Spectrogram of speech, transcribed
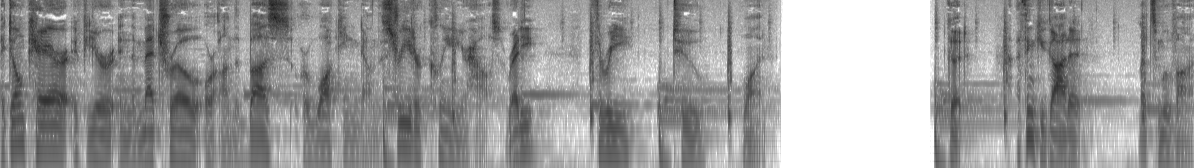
I don't care if you're in the metro or on the bus or walking down the street or cleaning your house. Ready? Three, two, one. Good. I think you got it. Let's move on.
